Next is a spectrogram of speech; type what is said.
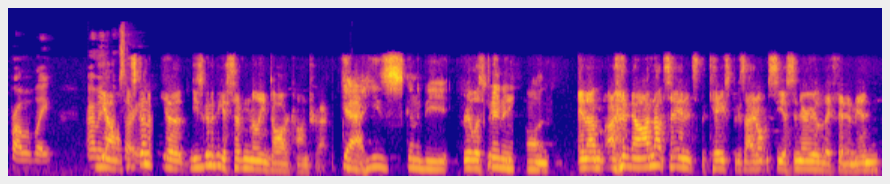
probably. I mean, yeah, I'm sorry. he's gonna be a he's gonna be a seven million dollar contract yeah, he's gonna be realistically. Commanding a lot. And I'm I, now I'm not saying it's the case because I don't see a scenario they fit him in.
